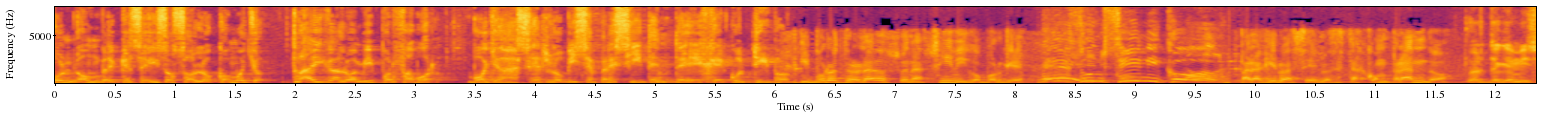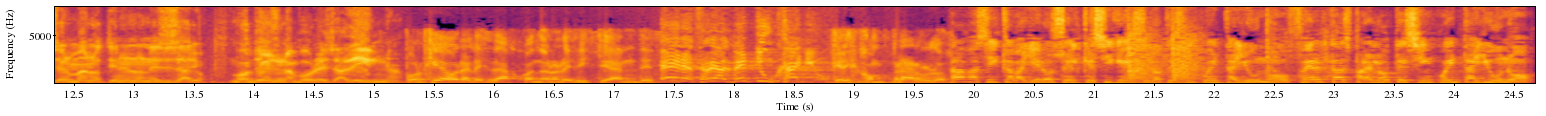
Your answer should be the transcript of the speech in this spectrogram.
Un hombre que se hizo solo como yo. Tráigalo a mí, por favor. Voy a hacerlo vicepresidente ejecutivo. Y por otro lado suena cínico porque... ¡Eres un cínico! ¿Para qué lo haces? ¿Los estás comprando? Suerte que mis hermanos tienen lo necesario. Vos tenés una pobreza digna. ¿Por qué ahora les das cuando no les diste antes? ¡Eres realmente un genio! ¿Querés comprarlos? Damas y caballeros, el que sigue es el lote 51. Ofertas para el lote 51.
